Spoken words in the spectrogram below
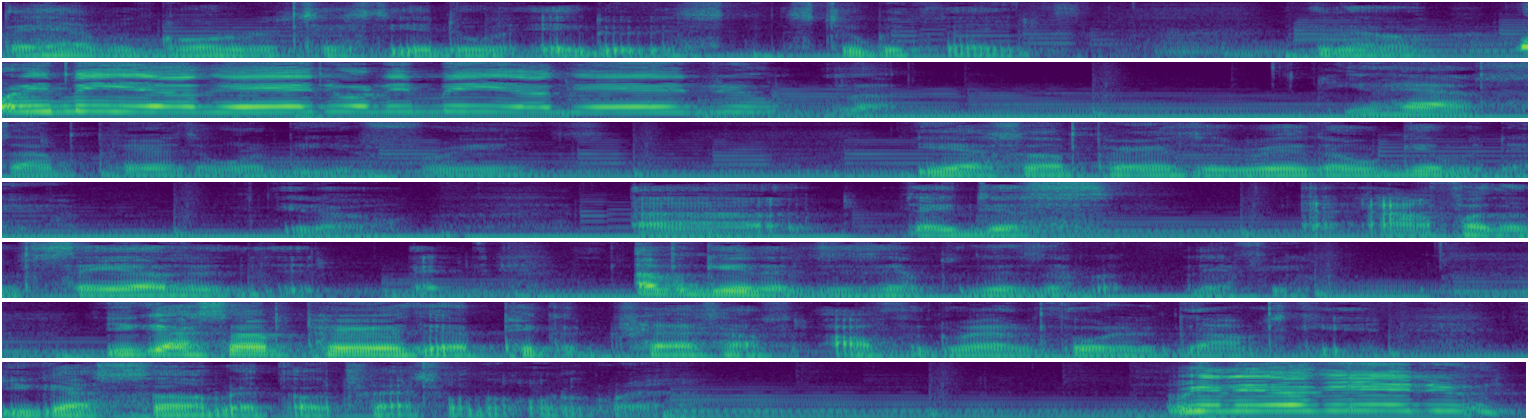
they haven't grown to the taste of doing ignorant, stupid things. You know, what do you mean, Uncle Andrew? What do you mean, Uncle Andrew? Look, you have some parents that want to be your friends. You have some parents that really don't give a damn. You know, uh, they just out for themselves. I'm gonna give an example, good example, nephew. You got some parents that pick a trash off, off the ground and throw it in the garbage can. You got some that throw trash on the, on the ground. Really, Uncle Andrew?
